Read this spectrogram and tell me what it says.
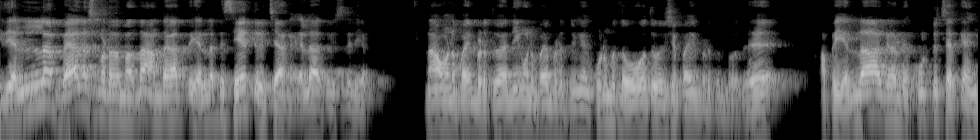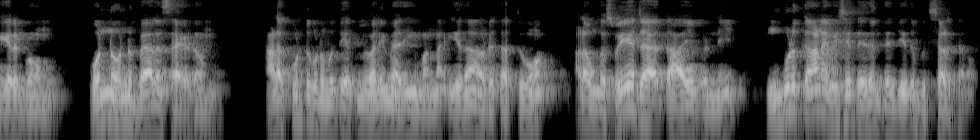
இது எல்லாம் பேலன்ஸ் பண்றது மாதிரி தான் அந்த காலத்துல எல்லாத்தையும் சேர்த்து வச்சாங்க எல்லா விஷயத்துலையும். நான் ஒன்று பயன்படுத்துவேன் நீங்கள் ஒன்று பயன்படுத்துவீங்க குடும்பத்தில் ஒரு விஷயம் பயன்படுத்தும் போது அப்போ எல்லா கிரக கூட்டு சேர்க்கை அங்கே இருக்கும். ஒன்று ஒன்று பேலன்ஸ் ஆகிடும் அதனால் கூட்டு குடும்பத்தை எப்பவுமே வலிமை அதிகமானா இதுதான் அவருடைய தத்துவம். ஆனால் உங்கள் சுய ஜாதத்தை ஆய்வு பண்ணி உங்களுக்கான விஷயத்தை எதுவும் தெரிஞ்சது புத்திசாலித்தனம்.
